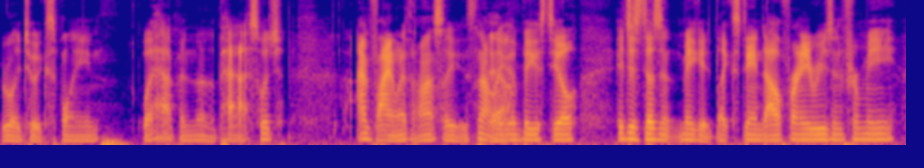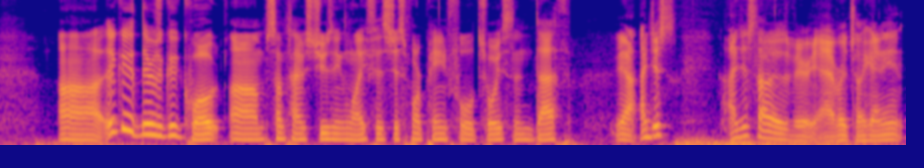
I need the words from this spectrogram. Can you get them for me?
really to explain what happened in the past, which I'm fine with. Honestly, it's not like the biggest deal. It just doesn't make it like stand out for any reason for me. Uh, good, there's a good quote. Um, sometimes choosing life is just more painful choice than death. yeah, I just, I just thought it was very average. Like, I didn't,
